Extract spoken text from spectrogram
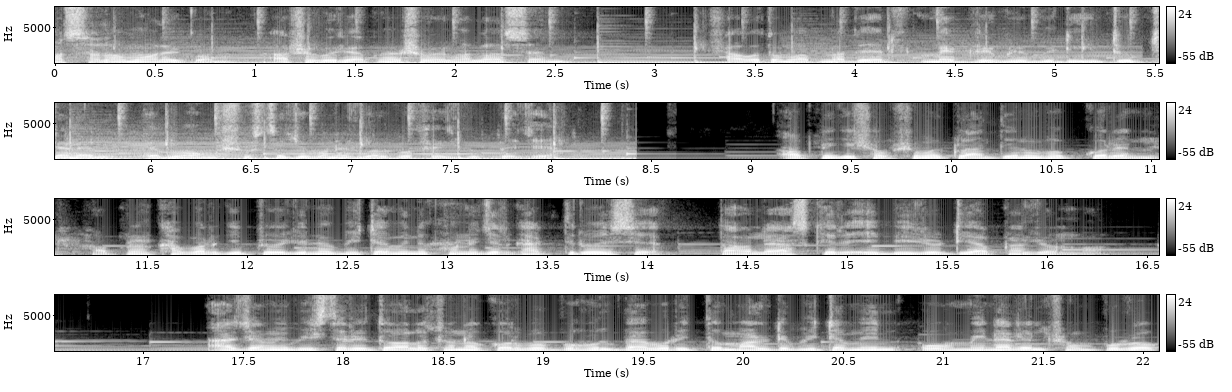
আসসালামু আলাইকুম। আশা করি আপনারা সবাই ভালো আছেন। স্বাগতম আপনাদের med review BD YouTube channel এবং সুস্থ জীবনের গল্প ফেসবুক পেজে। আপনি কি সবসময় ক্লান্তি অনুভব করেন? আপনার খাবার কি প্রয়োজনীয় ভিটামিন খনিজের ঘাটতি রয়েছে? তাহলে আজকের এই ভিডিওটি আপনার জন্য। আজ আমি বিস্তারিত আলোচনা করব বহুল ব্যবহৃত মাল্টিভিটামিন ও মিনারেল সম্পূরক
